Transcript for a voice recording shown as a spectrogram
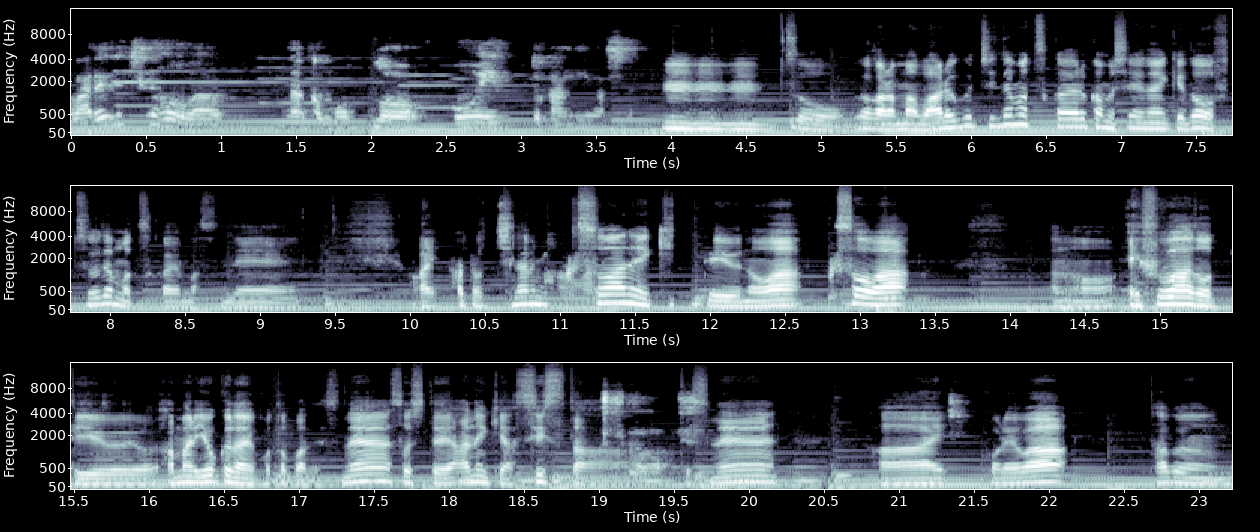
悪口の方が、なんかもっと多いと感じます。うんうんうん。そう。だからまあ悪口でも使えるかもしれないけど、普通でも使えますね。はい。あと、ちなみにクソ姉貴っていうのは、クソは、あの、F ワードっていうあまり良くない言葉ですね。そして姉貴はシスターですね。はい。これは、多分、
